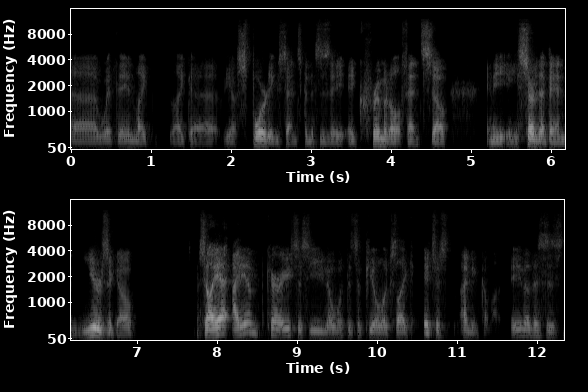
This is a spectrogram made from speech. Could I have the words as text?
uh, within like like a you know sporting sense, but this is a, a criminal offense. So, and he, he served that ban years ago. So I I am curious to see you know what this appeal looks like. It's just I mean come on you know this is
